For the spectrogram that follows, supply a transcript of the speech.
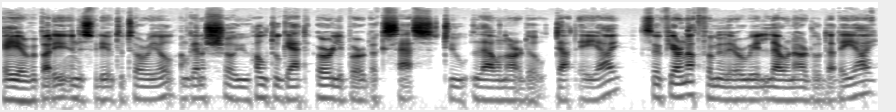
Hey everybody, in this video tutorial I'm gonna show you how to get early bird access to Leonardo.ai so if you're not familiar with Leonardo.ai,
